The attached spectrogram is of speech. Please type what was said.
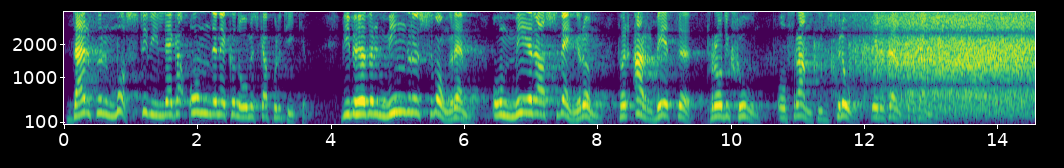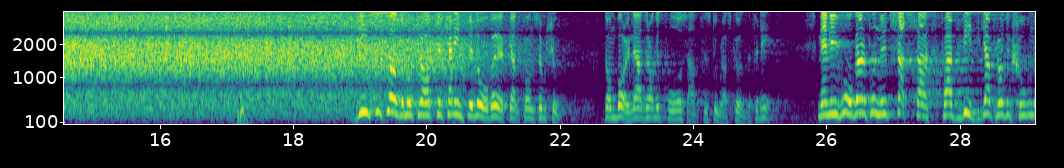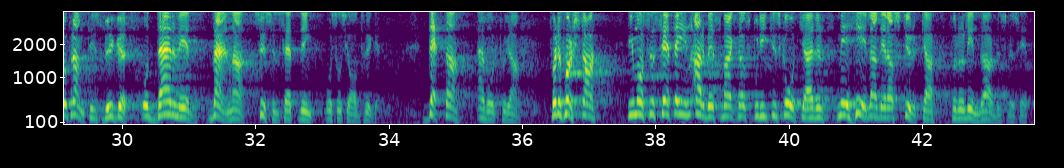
Därför måste vi lägga om den ekonomiska politiken. Vi behöver mindre svångrem och mera svängrum för arbete, produktion och framtidstro i det svenska samhället. Vi socialdemokrater kan inte lova ökad konsumtion. De borgerliga har dragit på oss alltför stora skulder för det. Men vi vågar på nytt satsa på att vidga produktion och framtidsbygge och därmed värna sysselsättning och social trygghet. Detta är vårt program. För det första, vi måste sätta in arbetsmarknadspolitiska åtgärder med hela deras styrka för att lindra arbetslösheten.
